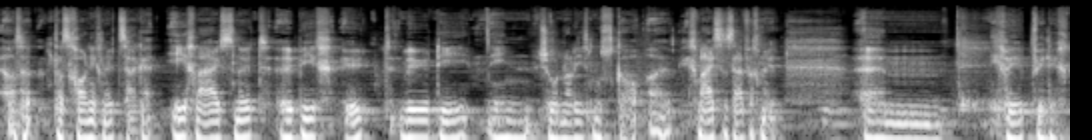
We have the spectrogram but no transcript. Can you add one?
also, das kann ich nicht sagen. Ich weiß nicht, ob ich heute würde in Journalismus gehen. Äh, Ich weiß es einfach nicht. Ähm, ich würde vielleicht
